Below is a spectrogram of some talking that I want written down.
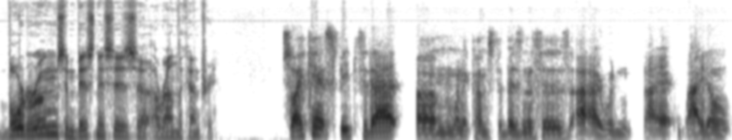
boardrooms and businesses uh, around the country? So I can't speak to that um, when it comes to businesses. I, I, wouldn't. I I don't.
